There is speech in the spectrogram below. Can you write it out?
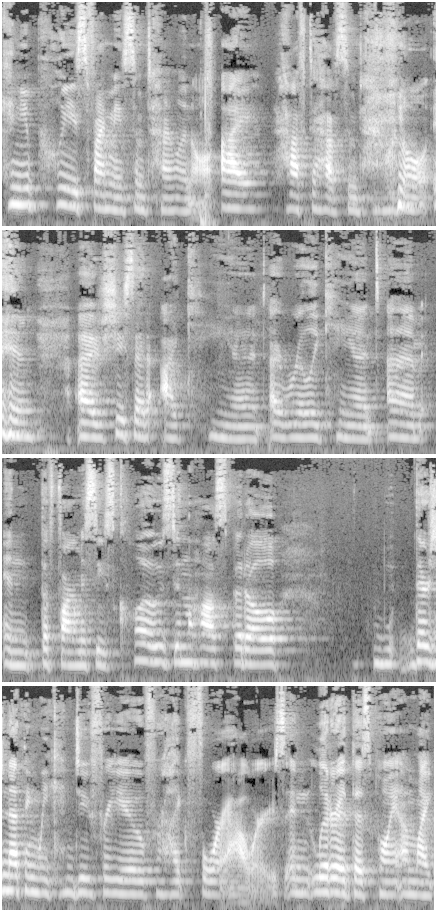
Can you please find me some Tylenol? I have to have some Tylenol. And uh, she said, I can't. I really can't. Um, and the pharmacy's closed in the hospital. There's nothing we can do for you for like four hours. And literally at this point, I'm like,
